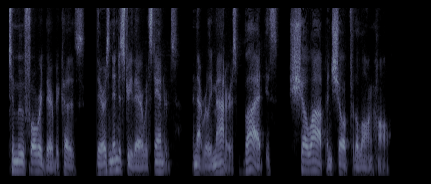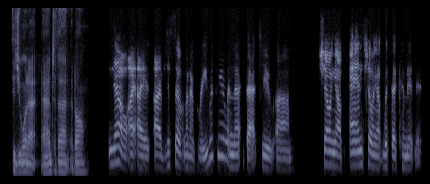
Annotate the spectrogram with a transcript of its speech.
to move forward there because there is an industry there with standards and that really matters. But it's show up and show up for the long haul. Did you want to add to that at all? No, I, I, I just don't want to agree with you and that, that too. Um, showing up and showing up with a commitment,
